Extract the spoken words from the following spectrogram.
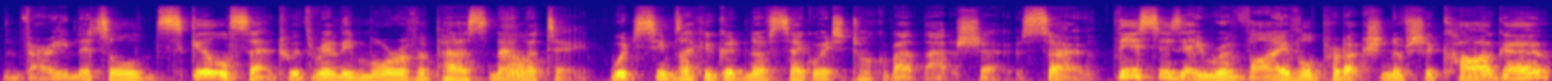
very little skill set, with really more of a personality, which seems like a good enough segue to talk about that show. So, this is a revival production of Chicago,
